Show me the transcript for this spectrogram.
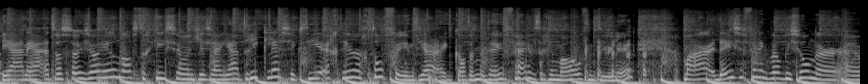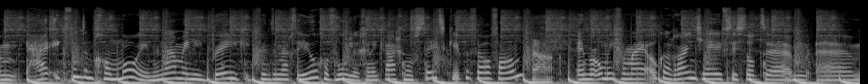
Ja, nou ja, het was sowieso heel lastig kiezen, want je zei ja, drie classics die je echt heel erg tof vindt. Ja, ik had er meteen 50 in mijn hoofd natuurlijk. maar deze vind ik wel bijzonder. Um, ja, ik vind hem gewoon mooi. Met name in die break. Ik vind hem echt heel gevoelig en ik krijg er nog steeds kippenvel van. Ja. En waarom hij voor mij ook een randje heeft, is dat um, um,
